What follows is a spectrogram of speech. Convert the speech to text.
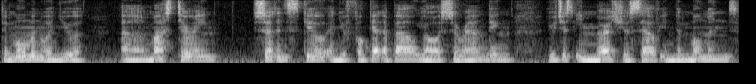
the moment when you are uh, mastering certain skill and you forget about your surrounding you just immerse yourself in the moment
